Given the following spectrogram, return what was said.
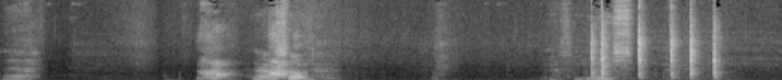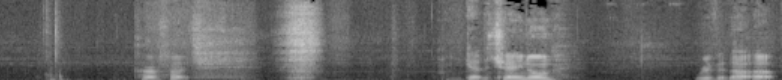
There. That's on. Nothing loose. Perfect. Get the chain on, rivet that up.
